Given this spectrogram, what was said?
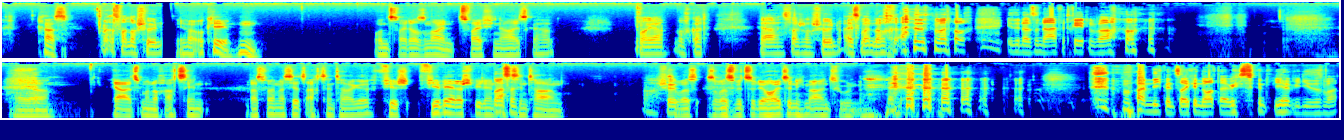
Krass. Das war noch schön. Ja, okay. Hm. Und 2009 zwei Finals gehabt. Oh ja, oh Gott. Ja, es war schon schön, als man noch, als man noch international vertreten war. Naja. Ja, als man noch 18, was waren das jetzt, 18 Tage? Vier, vier Werder-Spiele in 18 Tagen. Ach, schön. Sowas, sowas willst du dir heute nicht mehr antun. Vor allem nicht, wenn solche Nordderbys sind wie, wie dieses Mal.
